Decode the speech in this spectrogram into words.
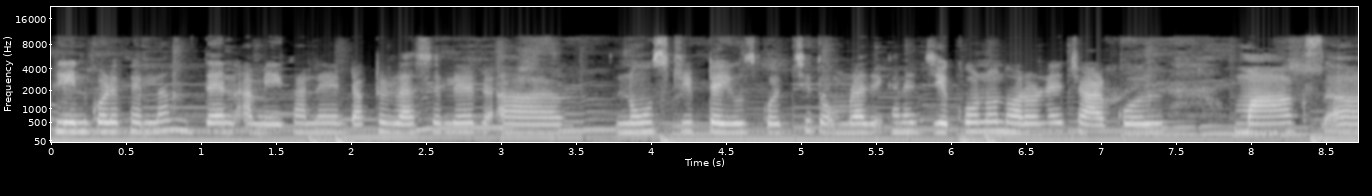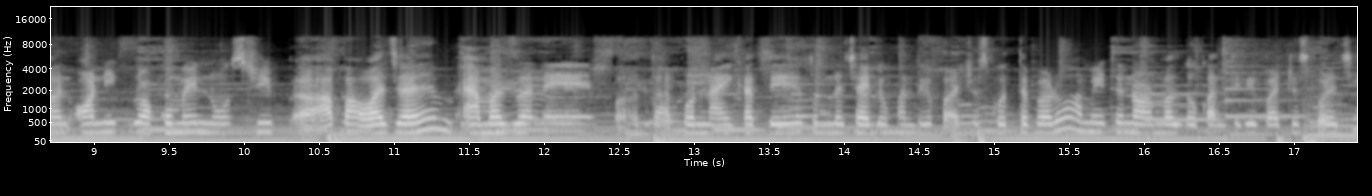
ক্লিন করে ফেললাম। দেন আমি এখানে ডক্টর রাসেলের নো স্ট্রিপটা ইউজ করছি। তোমরা এখানে যে কোনো ধরনের চারকোল মাস্ক অনেক রকমের নো স্ট্রিপ পাওয়া যায়। অ্যামাজনে তারপর নাইকাতে তোমরা চাইলে ওখান থেকে পারচেস করতে পারো। আমি এটা নর্মাল দোকান থেকে পারচেস করেছি।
